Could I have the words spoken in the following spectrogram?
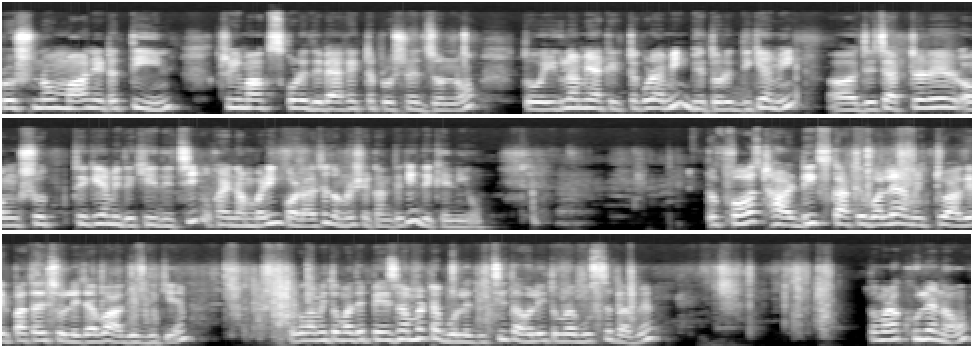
প্রশ্ন মান এটা তিন থ্রি মার্কস করে দেবে এক একটা প্রশ্নের জন্য। তো এগুলো আমি এক একটা করে আমি ভেতরের দিকে আমি যে চ্যাপ্টারের অংশ থেকে আমি দেখিয়ে দিচ্ছি, ওখানে নাম্বারিং করা আছে, তোমরা সেখান থেকেই দেখে নিও। তো ফার্স্ট হার্ড ডিস্ক কাকে বলে, আমি একটু আগের পাতায় চলে যাব, আগের দিকে। এবং আমি তোমাদের পেজ নাম্বারটা বলে দিচ্ছি, তাহলেই তোমরা বুঝতে পারবে। তোমরা খুলে নাও।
